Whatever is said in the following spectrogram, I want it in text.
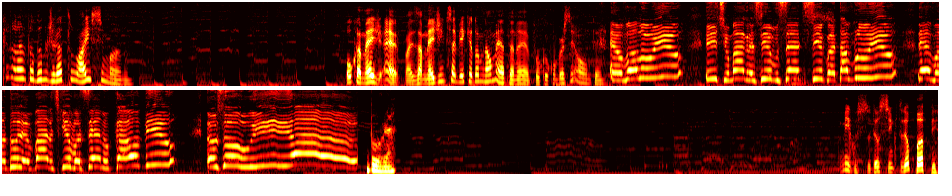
Que a galera tá dando direto Ice, mano? Pouca média? É, mas a média a gente sabia que ia dominar o meta, né? Foi o que eu conversei ontem. Evoluiu, ritmo agressivo 150 fluiu, levando levadas que você nunca ouviu. Eu sou o Rio. Bora. Amigo, se tu deu 5, tu deu pup.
